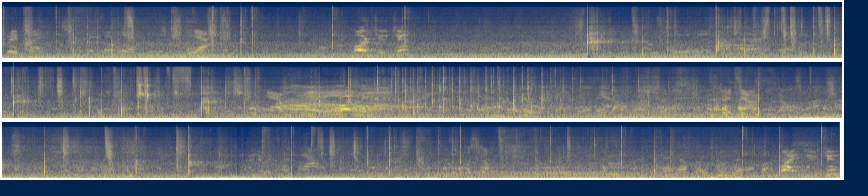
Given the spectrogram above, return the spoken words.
Great play. Yeah. Four, two, two. Point. Get down. Five, two, two.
